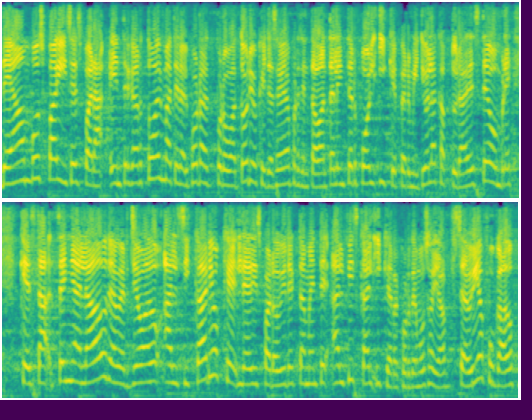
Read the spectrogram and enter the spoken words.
de ambos países para entregar todo el material probatorio que ya se había presentado ante la Interpol y que permitió la captura de este hombre que está señalado de haber llevado al que le disparó directamente al fiscal y que recordemos había, se había fugado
